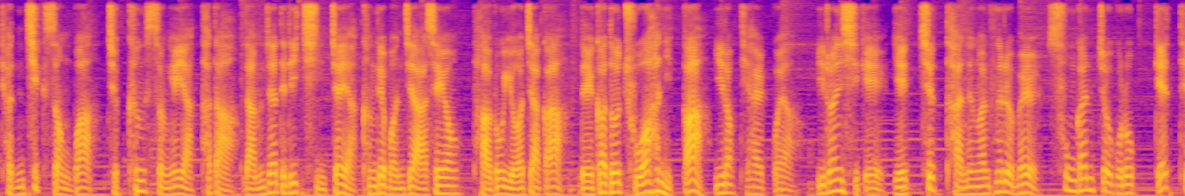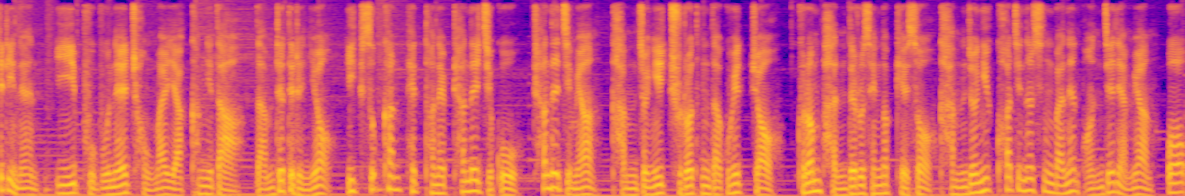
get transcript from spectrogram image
견칙성과 즉흥성에 약하다. 남자들이 진짜 약한 게 뭔지 아세요? 바로 여자가 내가 너 좋아하니까 이렇게 할 거야. 이런 식의 예측 가능한 흐름을 순간적으로 깨트리는 이 부분에 정말 약합니다. 남자들은요, 익숙한 패턴에 편해지고 편해지면 감정이 줄어든다고 했죠. 그럼 반대로 생각해서 감정이 커지는 순간은 언제냐면, 어,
